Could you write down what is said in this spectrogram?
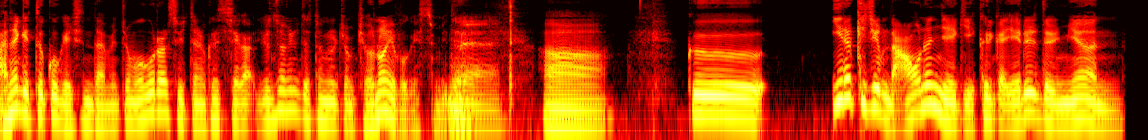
만약에 듣고 계신다면 좀 억울할 수 있잖아요. 그래서 제가 윤석열 대통령을 좀 변호해 보겠습니다. 네. 어, 그, 이렇게 지금 나오는 얘기, 그러니까 예를 들면,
